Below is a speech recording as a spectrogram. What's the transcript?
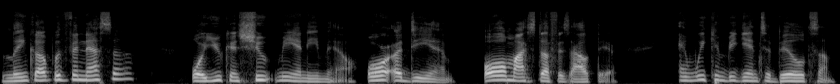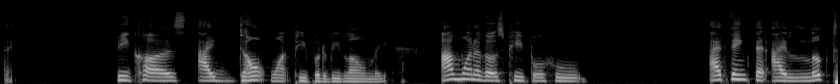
link up with Vanessa, or you can shoot me an email or a DM all my stuff is out there. And we can begin to build something because I don't want people to be lonely. I'm one of those people who I think that I looked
